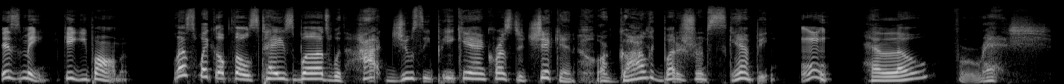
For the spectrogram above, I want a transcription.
It's me, Keke Palmer. Let's wake up those taste buds with hot, juicy pecan crusted chicken or garlic butter shrimp scampi. Mm. Hello Fresh.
